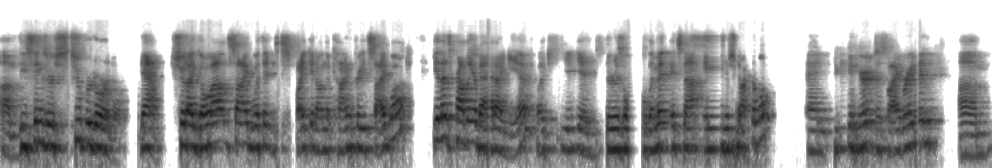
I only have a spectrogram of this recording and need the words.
Um, these things are super durable, Now, should I go outside with it and spike it on the concrete sidewalk? Yeah, that's probably a bad idea. Like, there is a limit. It's not indestructible. And you can hear it just vibrated, um,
